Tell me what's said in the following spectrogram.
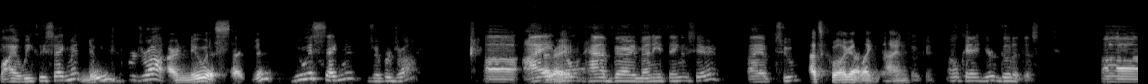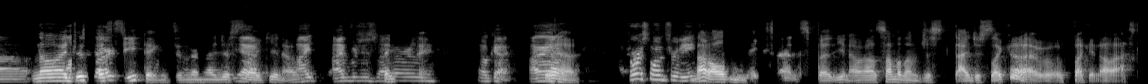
bi-weekly segment, new Drip or Drop. our newest segment. newest segment, Drip or Drop. Uh, I right. don't have very many things here. I have two. That's cool. I got like nine. That's okay. Okay, you're good at this. Uh, No, I just I see things, and then I just Yeah, like you know, I I was just I don't really. Okay. I, yeah. uh, First one for me. Not all of them make sense, but you know, some of them just I just like, oh, fuck it, I'll ask.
